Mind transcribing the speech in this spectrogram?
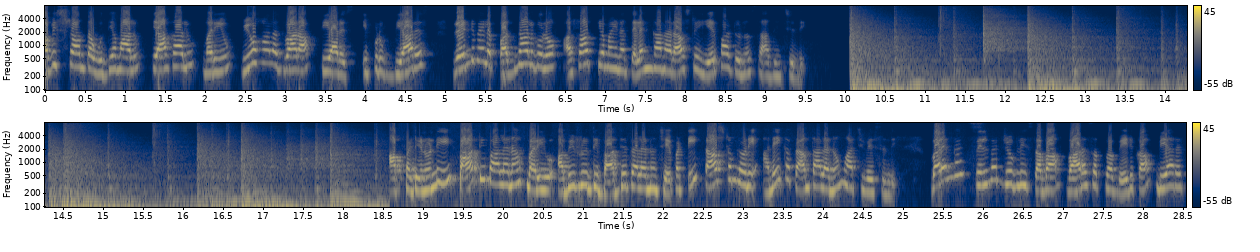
అవిశ్రాంత ఉద్యమాలు త్యాగాలు మరియు వ్యూహాల ద్వారా టిఆర్ఎస్. ఇప్పుడు బిఆర్ఎస్ రెండు వేల పద్నాలుగులో అసాధ్యమైన తెలంగాణ రాష్ట్ర ఏర్పాటును సాధించింది. అప్పటి నుండి పార్టీ పాలన మరియు అభివృద్ధి బాధ్యతలను చేపట్టి రాష్ట్రంలోని అనేక ప్రాంతాలను మార్చివేసింది. వరంగల్ సిల్వర్ జూబ్లీ సభ వారసత్వ వేడుక బీఆర్ఎస్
